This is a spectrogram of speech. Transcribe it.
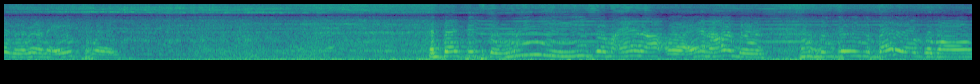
either. They're in eighth place. In fact, it's the Lee from Ann, Ann Arbor who's been doing the better of them all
